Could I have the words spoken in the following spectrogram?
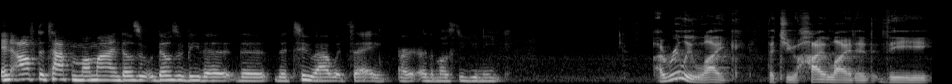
and off the top of my mind, those those would be the the the two I would say are, are the most unique. I really like that you highlighted the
